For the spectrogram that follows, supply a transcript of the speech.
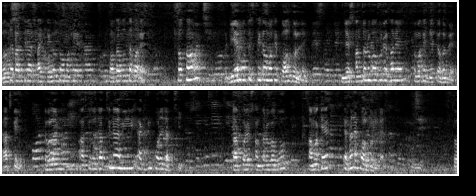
বলতে পারছি না সাইড থেকেও তো আমাকে কথা বলতে পারে। তখন ডিএম অফিস থেকে আমাকে কল করলেন যে শান্তনুবাবুর এখানে তোমাকে যেতে হবে আজকেই তো বললাম আজকে তো যাচ্ছি না আমি একদিন পরে যাচ্ছি। তারপরে শান্তনুবাবু আমাকে এখানে কল করলেন। তো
